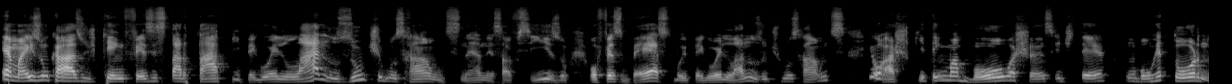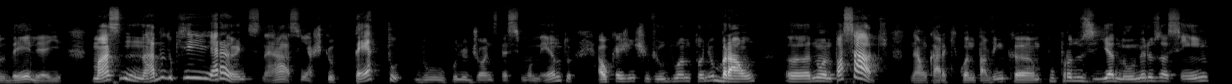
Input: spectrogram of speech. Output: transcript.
É mais um caso de quem fez startup e pegou ele lá nos últimos rounds, né, nessa off-season, ou fez best boy e pegou ele lá nos últimos rounds. Eu acho que tem uma boa chance de ter um bom retorno dele aí. Mas nada do que era antes, né? Assim, acho que o teto do Julio Jones nesse momento é o que a gente viu do Antônio Brown uh, no ano passado. Né? Um cara que, quando estava em campo, produzia números assim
